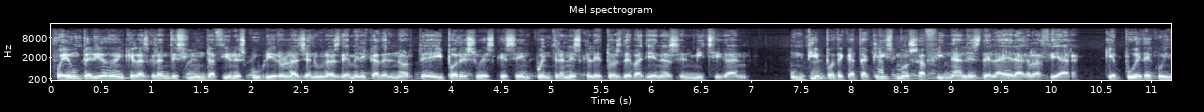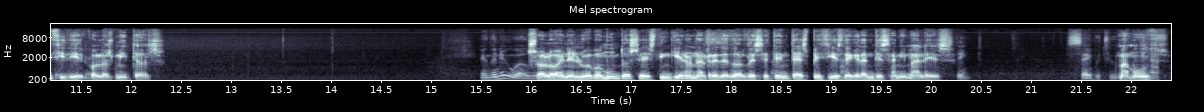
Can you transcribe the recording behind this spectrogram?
Fue un periodo en que las grandes inundaciones cubrieron las llanuras de América del Norte y por eso es que se encuentran esqueletos de ballenas en Michigan, un tiempo de cataclismos a finales de la era glaciar, que puede coincidir con los mitos. Solo en el Nuevo Mundo se extinguieron alrededor de 70 especies de grandes animales. Mamuts,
